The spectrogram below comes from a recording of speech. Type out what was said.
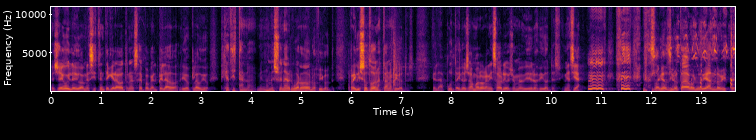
Llego y le digo a mi asistente, que era otro en esa época, el pelado, le digo, Claudio, fíjate, están los, no me suena haber guardado los bigotes. Revisó todo, no estaban los bigotes. De la puta, y lo llamó al organizador y digo, yo me olvidé los bigotes. Y me hacía, no sabía si lo estaba boludeando, ¿viste?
